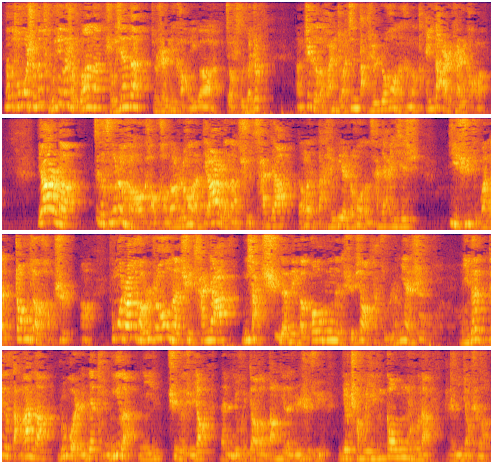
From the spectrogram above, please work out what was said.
那么通过什么途径和手段呢？首先呢，就是你考一个教师资格证啊，这个的话，你只要进大学之后呢，可能大一、大二就开始考了。第二呢，这个资格证很好考，考到之后呢，第二个呢去参加，等到你大学毕业之后呢，参加一些地区主办的招教考试啊。通过招生考试之后呢，去参加你想去的那个高中那个学校，他组织面试。你的这个档案呢，如果人家同意了你去这个学校，那你就会调到当地的人事局，你就成为一名高工资的人民教师了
